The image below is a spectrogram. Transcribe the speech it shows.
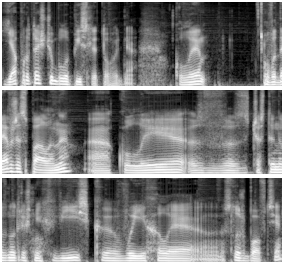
Я про те, що було після того дня, коли ОВД вже спалене, коли з частини внутрішніх військ виїхали е, службовці,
